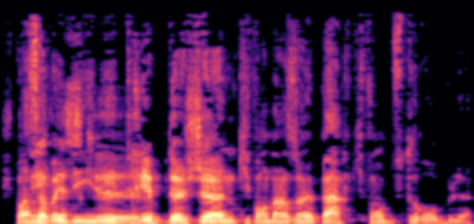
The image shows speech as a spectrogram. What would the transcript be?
Je pense que ça va être des, que- des trips de jeunes qui vont dans un parc qui font du trouble.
